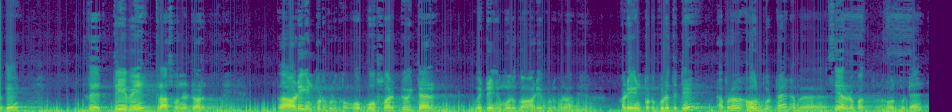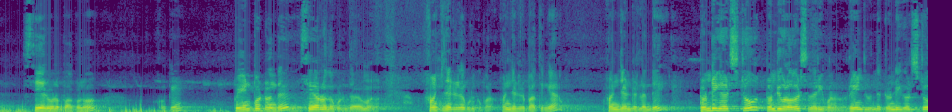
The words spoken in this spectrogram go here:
ஓகே இது three way crossover network audio input கொடுக்கும். ஊஃபர் ட்விட்டர் மிட்ரேஞ்ச் மூணுக்கும் ஆடியோ கொடுக்கணும். ஆடியோ இன்புட் கொடுத்துட்டு அப்புறம் அவுட்புட்டை நம்ம சிஆரோட பார்க்க போகிறோம் அவுட்புட்டை சிஆரோட பார்க்கணும். ஓகே இப்போ இன்புட் வந்து சிஆரோட தான் கொடுத்த ஃபங்க்ஷன் ஜென்ரேட்டர் தான் கொடுக்க போகிறோம் ஃபங்க்ஷன் ஜென்ரேட்டர் பார்த்துங்க ஃபங்க்ஷன் ஜென்ரேட்டர்லேருந்து twenty hertz to twenty kilo hertz vary பண்ணணும். ரேஞ்ச் வந்து twenty hertz to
